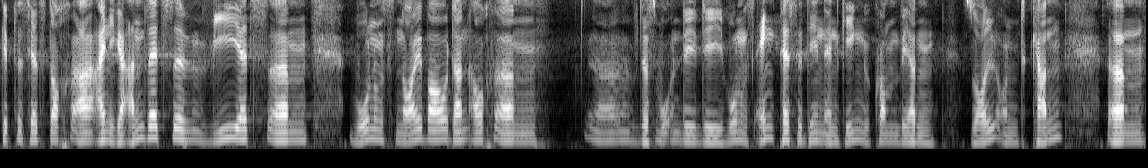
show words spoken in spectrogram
gibt es jetzt doch äh, einige Ansätze, wie jetzt ähm, Wohnungsneubau dann auch ähm, äh, das, die, die, Wohnungsengpässe denen entgegengekommen werden soll und kann. Ähm,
